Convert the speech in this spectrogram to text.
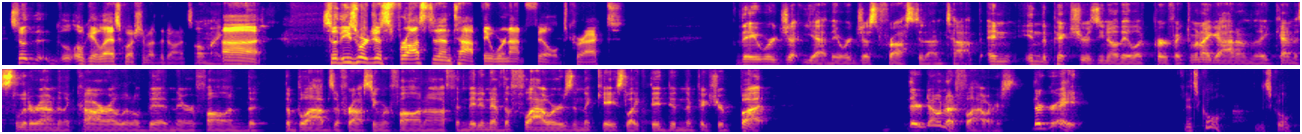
So, the, okay, last question about the donuts. Oh my god. Uh, so these were just frosted on top. They were not filled, correct? they were just yeah, they were just frosted on top. And in the pictures, you know, they look perfect. When I got them, they kind of slid around in the car a little bit and they were falling the the blobs of frosting were falling off and they didn't have the flowers in the case like they did in the picture, but they're donut flowers. They're great. It's cool. It's cool.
